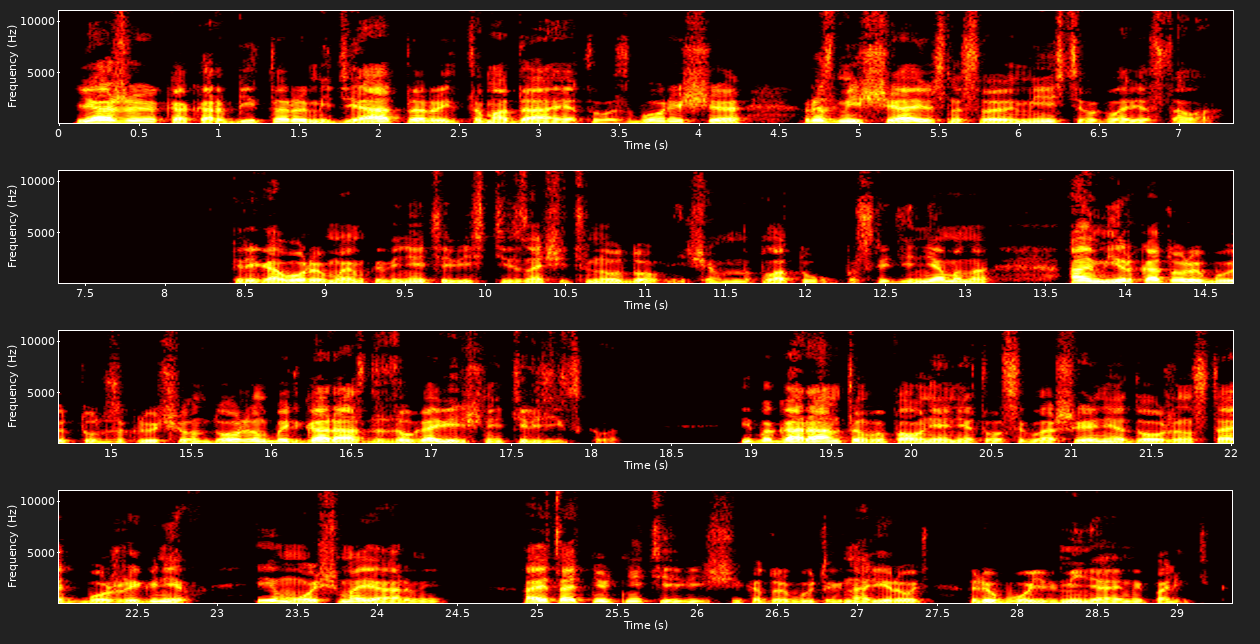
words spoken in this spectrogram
Я же, как арбитр, медиатор и тамада этого сборища, размещаюсь на своем месте во главе стола. Переговоры в моем кабинете вести значительно удобнее, чем на плоту посреди Немана, а мир, который будет тут заключен, должен быть гораздо долговечнее Тильзитского. Ибо гарантом выполнения этого соглашения должен стать Божий гнев и мощь моей армии, а это отнюдь не те вещи, которые будет игнорировать любой вменяемый политик.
